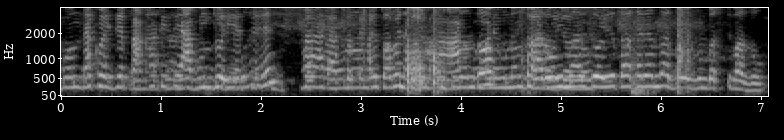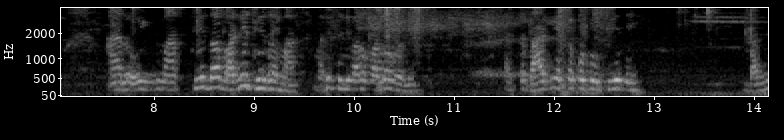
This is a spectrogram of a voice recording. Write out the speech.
বোন দেখো এই যে পাখাটিতে আগুন ধরিয়েছে হ্যাঁ? তবে না মানে উনুন ওই মাছ দিয়ে ওই তরকারি রান্ধো আর বেগুন বাস্তি ভাজো আর ওই মাছ থুয়ে দাও ভাজি থুয়ে দাও মাছ। ভাজি তুলি ভালো ভালো বলে একটা ভাজি একটা কত থুয়ে দেয় ভাজি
